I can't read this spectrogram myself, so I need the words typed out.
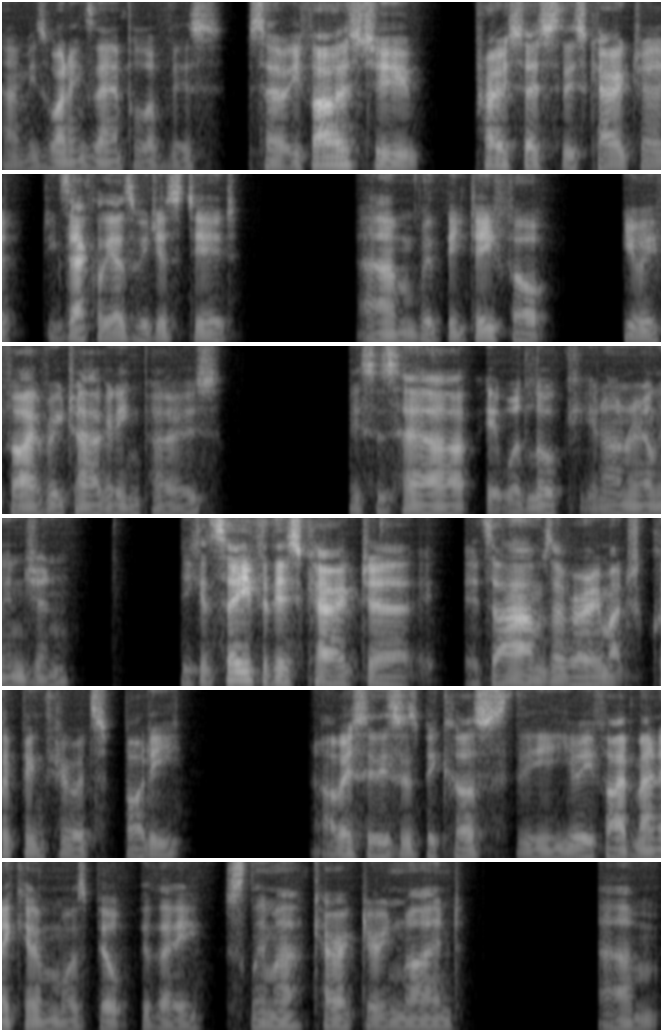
um, is one example of this. So if I was to process this character exactly as we just did um, with the default UE5 retargeting pose. This is how it would look in Unreal Engine. You can see for this character, its arms are very much clipping through its body. Obviously this is because the UE5 mannequin was built with a slimmer character in mind. Um,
